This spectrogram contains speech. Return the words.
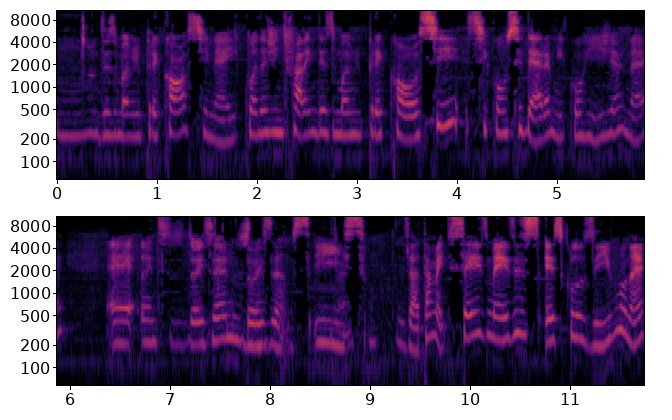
Hum, desmame precoce, né? E quando a gente fala em desmame precoce, se considera, me corrija, né? É, antes dos dois anos? Dois né? anos, isso. É. Exatamente. Seis meses exclusivo, né?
